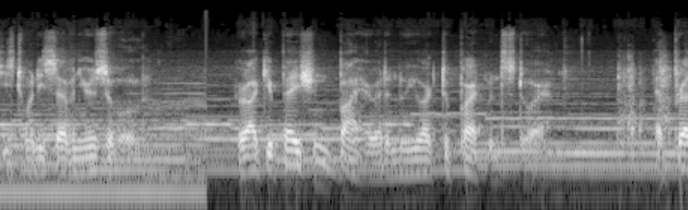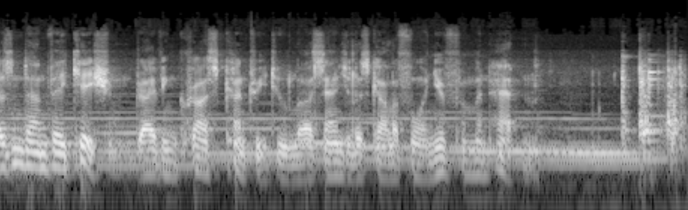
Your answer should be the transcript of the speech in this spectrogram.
She's 27 years old. Her occupation, buyer at a New York department store. At present on vacation, driving cross country to Los Angeles, California from Manhattan.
